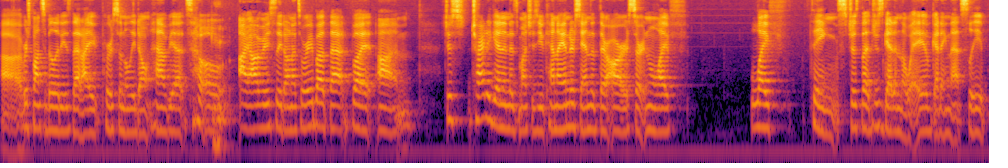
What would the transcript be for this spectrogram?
uh, responsibilities that I personally don't have yet. So I obviously don't have to worry about that. But um, just try to get in as much as you can. I understand that there are certain life life things just that just get in the way of getting that sleep.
